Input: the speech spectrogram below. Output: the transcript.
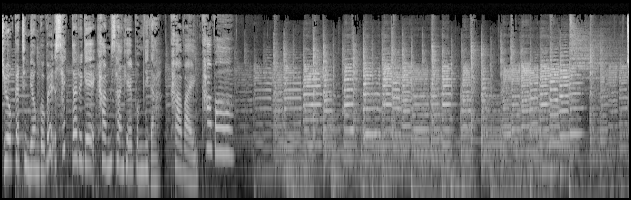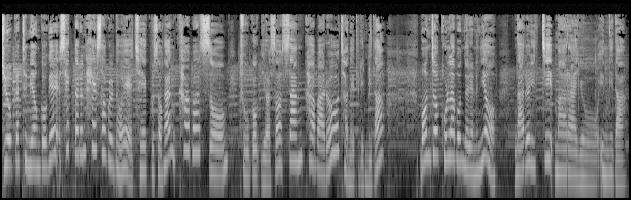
주옥 같은 명곡을 색다르게 감상해 봅니다. 카바인 카바. 주옥 같은 명곡에 색다른 해석을 더해 재구성한 카바송 두 곡 이어서 쌍카바로 전해드립니다. 먼저 골라본 노래는요, 나를 잊지 말아요입니다.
